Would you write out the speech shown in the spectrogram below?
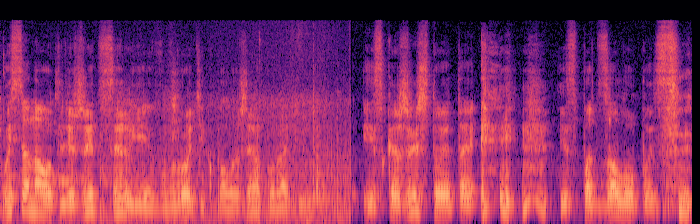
Пусть она вот лежит, сыр ей в ротик положи аккуратненько. И скажи, что это из-под залупы сыр.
